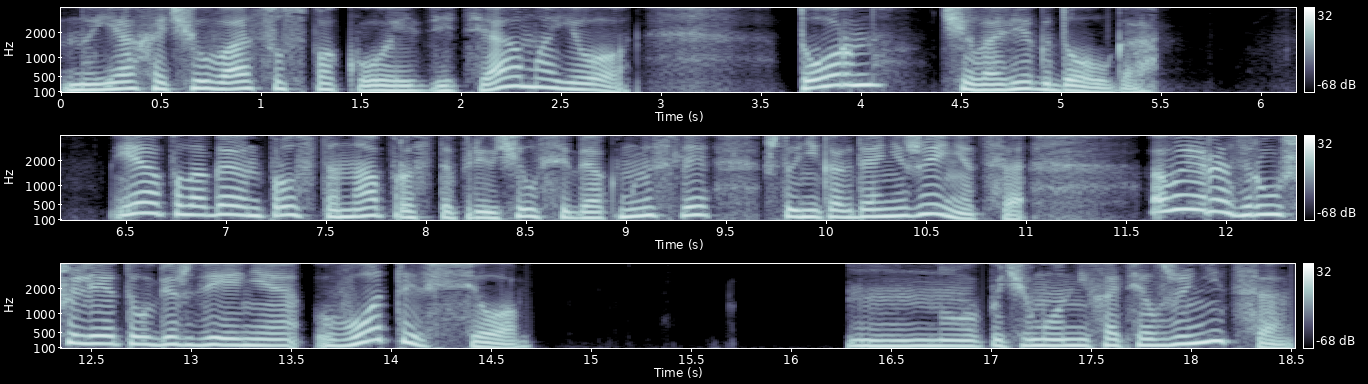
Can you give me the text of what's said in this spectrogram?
Но я хочу вас успокоить, дитя мое. Торн — человек долго. Я полагаю, он просто-напросто приучил себя к мысли, что никогда не женится, а вы разрушили это убеждение. Вот и все. Но почему он не хотел жениться?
